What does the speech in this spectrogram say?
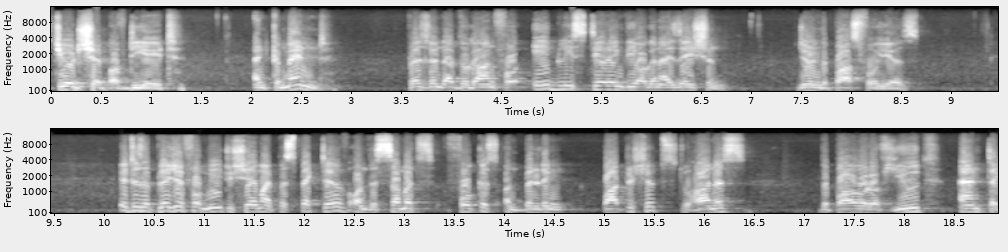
stewardship of D8 and commend President Erdogan for ably steering the organization during the past four years. It is a pleasure for me to share my perspective on the summit's focus on building partnerships to harness the power of youth and te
